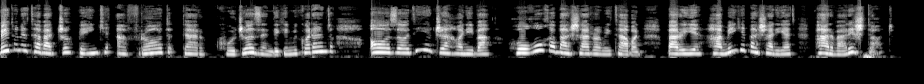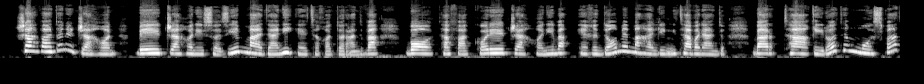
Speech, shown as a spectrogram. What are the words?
بدون توجه به اینکه افراد در کجا زندگی می کنند آزادی جهانی و حقوق بشر را می توان برای همه بشریت پرورش داد. شهروندان جهان به جهانی سازی مدنی اعتقاد دارند و با تفکر جهانی و اقدام محلی می توانند بر تغییرات مثبت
